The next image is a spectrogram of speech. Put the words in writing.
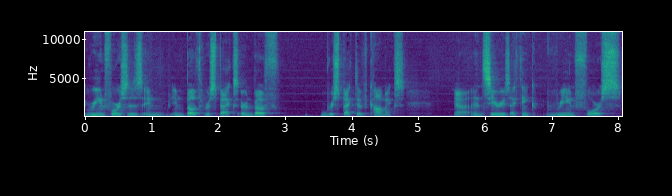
reinforces in in both respects or in both respective comics uh, and series. I think reinforce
